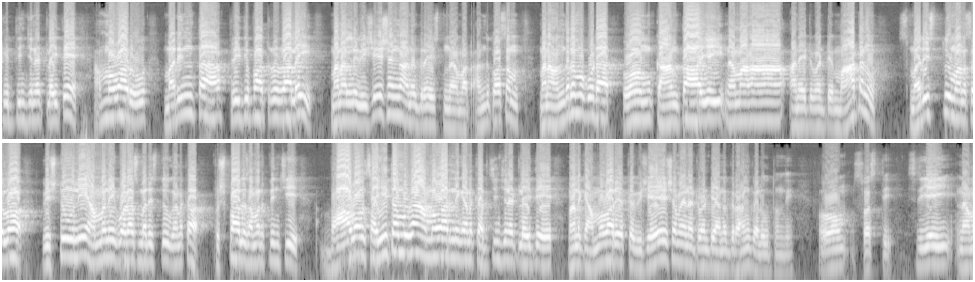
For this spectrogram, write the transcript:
కీర్తించినట్లయితే అమ్మవారు మరింత ప్రీతిపాత్రురాలై మనల్ని విశేషంగా అనుగ్రహిస్తుంది అనమాట అందుకోసం మనం అందరము కూడా ఓం కాంతాయై నమ అనేటువంటి మాటను స్మరిస్తూ మనసులో విష్ణువుని అమ్మని కూడా స్మరిస్తూ గనక పుష్పాలు సమర్పించి భావం సహితముగా అమ్మవారిని గనక అర్చించినట్లయితే మనకి అమ్మవారి యొక్క విశేషమైనటువంటి అనుగ్రహం కలుగుతుంది. ఓం స్వస్తి. శ్రీ నమ.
